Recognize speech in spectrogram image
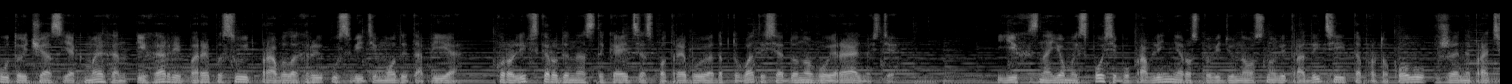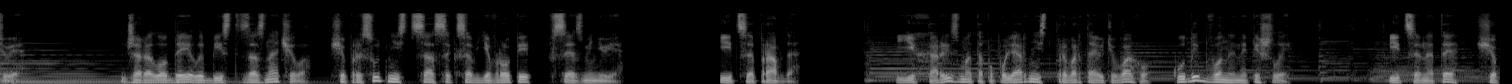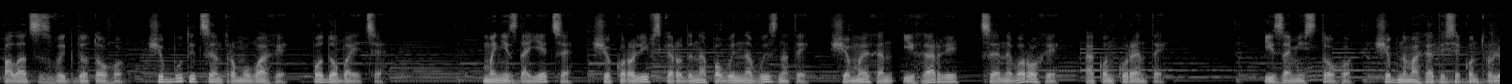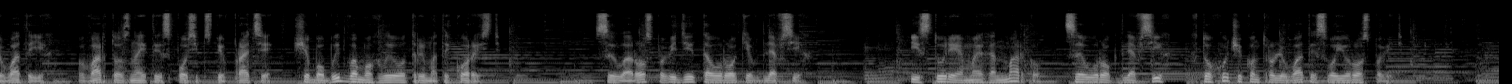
У той час як Меган і Гаррі переписують правила гри у світі моди та піа, королівська родина стикається з потребою адаптуватися до нової реальності. Їх знайомий спосіб управління розповіддю на основі традицій та протоколу вже не працює. Джерело Daily Beast зазначило, що присутність Сассекса в Європі все змінює. І це правда. Їх харизма та популярність привертають увагу, куди б вони не пішли. І це не те, що палац звик до того, щоб бути центром уваги, подобається. Мені здається, що королівська родина повинна визнати, що Меган і Гаррі це не вороги, а конкуренти. І замість того, щоб намагатися контролювати їх, варто знайти спосіб співпраці, щоб обидва могли отримати користь. Сила розповіді та уроків для всіх. Історія Меган Маркл це урок для всіх, хто хоче контролювати свою розповідь.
